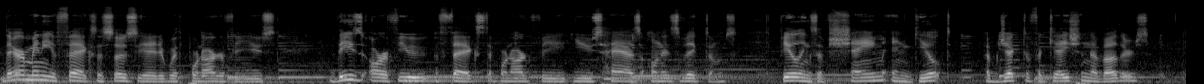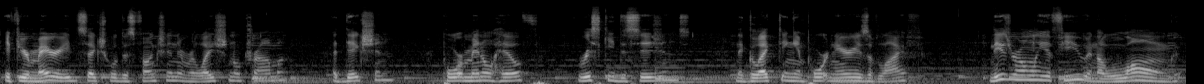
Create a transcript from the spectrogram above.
There are many effects associated with pornography use. These are a few effects that pornography use has on its victims feelings of shame and guilt, objectification of others. If you're married, sexual dysfunction and relational trauma, addiction, poor mental health, risky decisions, neglecting important areas of life. These are only a few in a long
